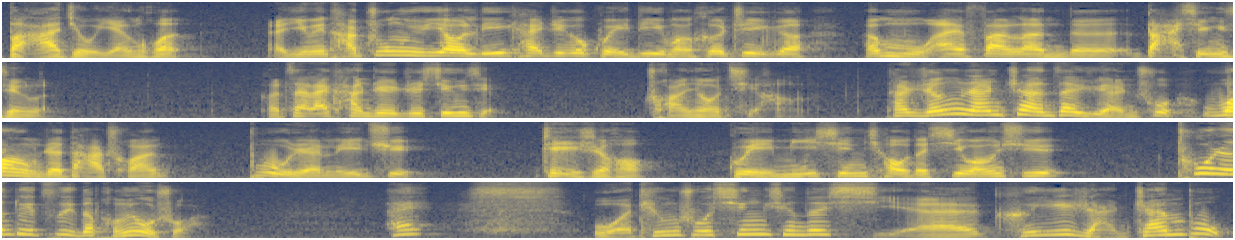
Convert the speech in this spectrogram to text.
把酒言欢啊，因为他终于要离开这个鬼地方和这个母爱泛滥的大猩猩了。可再来看这只猩猩，船要起航了。他仍然站在远处望着大船，不忍离去。这时候，鬼迷心窍的西王须突然对自己的朋友说：“哎，我听说猩猩的血可以染毡布，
